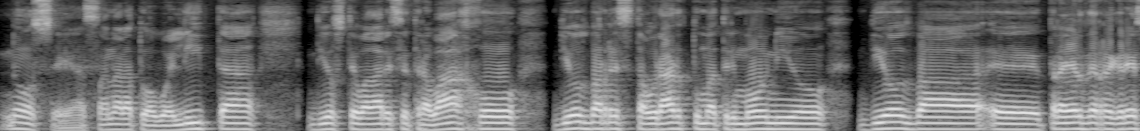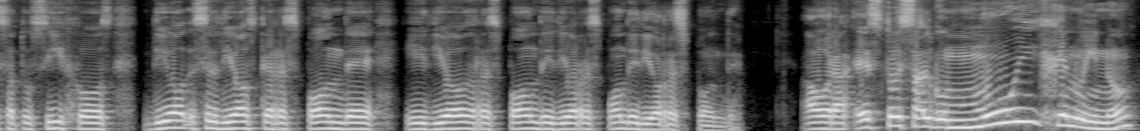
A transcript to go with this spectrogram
no sé, a sanar a tu abuelita, Dios te va a dar ese trabajo, Dios va a restaurar tu matrimonio, Dios va a eh, traer de regreso a tus hijos, Dios es el Dios que responde y Dios responde y Dios responde y Dios responde. Ahora, esto es algo muy genuino,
